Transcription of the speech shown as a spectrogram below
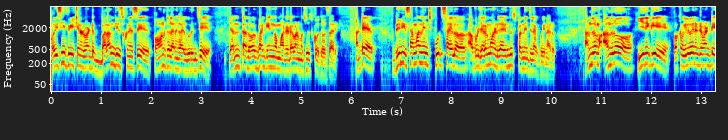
వైసీపీ ఇచ్చినటువంటి బలం తీసుకునేసి పవన్ కళ్యాణ్ గారి గురించి ఎంత దౌర్భాగ్యంగా మాట్లాడామో మనం చూసుకోవచ్చు ఒకసారి. అంటే దీనికి సంబంధించి పూర్తి స్థాయిలో అప్పుడు జగన్మోహన్ రెడ్డి గారు ఎందుకు స్పందించలేకపోయినారు? అందులో అందులో ఈయనకి ఒక విలువైనటువంటి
